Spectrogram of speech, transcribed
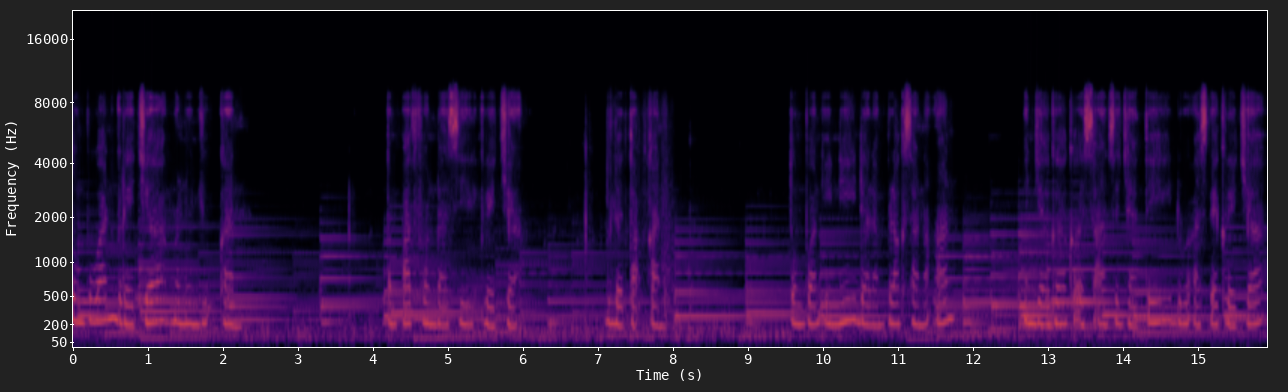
Tumpuan gereja menunjukkan tempat fondasi gereja diletakkan. Tumpuan ini dalam pelaksanaan menjaga keesaan sejati dua aspek gereja,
